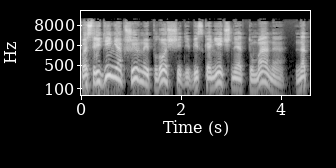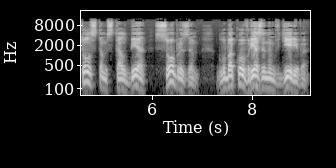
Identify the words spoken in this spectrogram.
Посредине обширной площади, бесконечной от тумана, на толстом столбе с образом, глубоко врезанным в дерево,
